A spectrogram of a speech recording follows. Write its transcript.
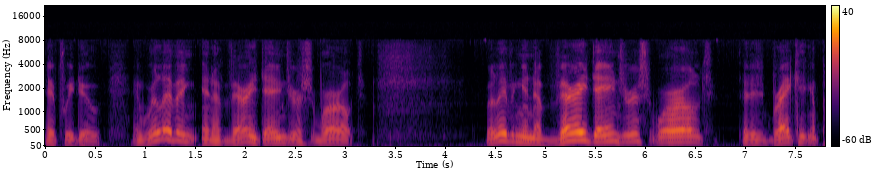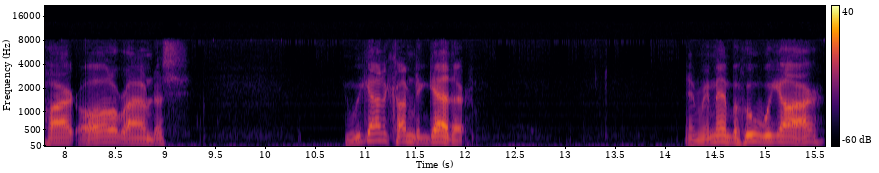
if we do. And we're living in a very dangerous world. We're living in a very dangerous world that is breaking apart all around us. And we got to come together and remember who we are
